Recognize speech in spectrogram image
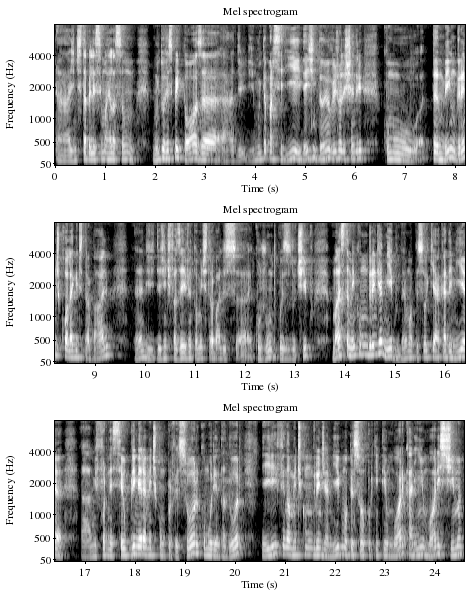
a gente estabeleceu uma relação muito respeitosa, de, de, muita parceria, e desde então eu vejo o Alexandre como também um grande colega de trabalho, né, de, de a gente fazer eventualmente trabalhos uh, em conjunto, coisas do tipo, mas também como um grande amigo, né, uma pessoa que a academia uh, me forneceu primeiramente como professor, como orientador, e finalmente como um grande amigo, uma pessoa por quem tenho o maior carinho, maior estima,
